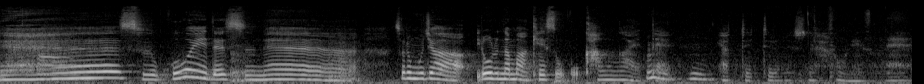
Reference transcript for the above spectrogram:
えー、すごいですね。それもじゃあいろいろなまあケースをこう考えてやっていってるんですね。そうですね。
